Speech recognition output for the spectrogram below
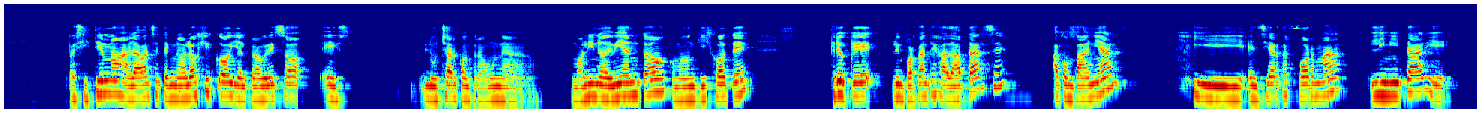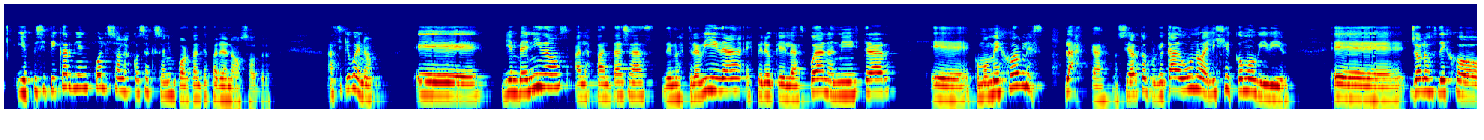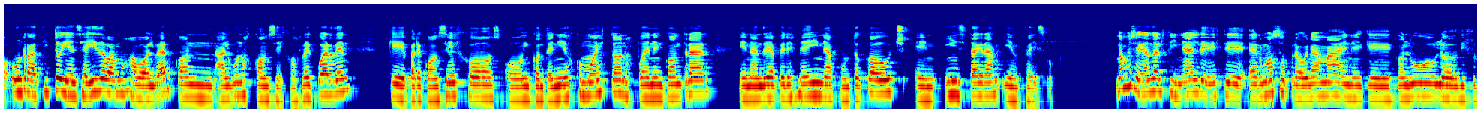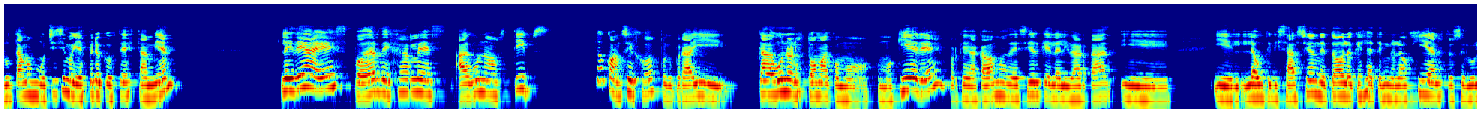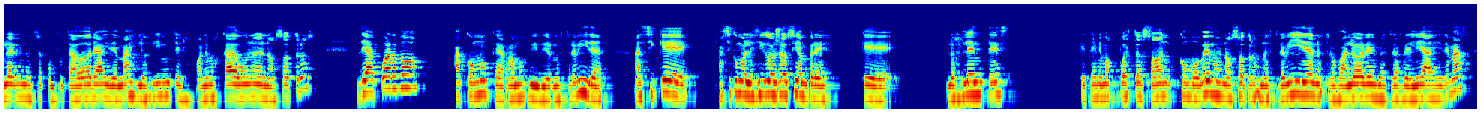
resistirnos al avance tecnológico y al progreso es luchar contra una molino de viento, como Don Quijote, creo que lo importante es adaptarse, acompañar y en cierta forma limitar y, especificar bien cuáles son las cosas que son importantes para nosotros. Así que bueno, eh, bienvenidos a las pantallas de nuestra vida, espero que las puedan administrar eh, como mejor les plazca, ¿no es cierto? Porque cada uno elige cómo vivir. Eh, yo los dejo un ratito y enseguida vamos a volver con algunos consejos. Recuerden que para consejos o contenidos como esto nos pueden encontrar en andreaperezmedina.coach, en Instagram y en Facebook. Vamos llegando al final de este hermoso programa en el que con Lu lo disfrutamos muchísimo y espero que ustedes también. La idea es poder dejarles algunos tips no consejos, porque por ahí cada uno los toma como, como quiere, porque acabamos de decir que la libertad y, la utilización de todo lo que es la tecnología, nuestros celulares, nuestras computadoras y demás, y los límites los ponemos cada uno de nosotros, de acuerdo a cómo querramos vivir nuestra vida. Así que, así como les digo yo siempre, que los lentes que tenemos puestos son cómo vemos nosotros nuestra vida, nuestros valores, nuestras realidades y demás.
